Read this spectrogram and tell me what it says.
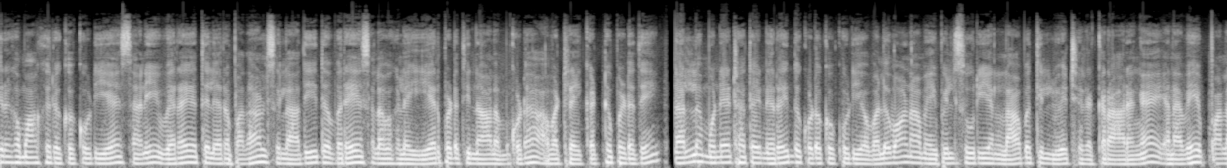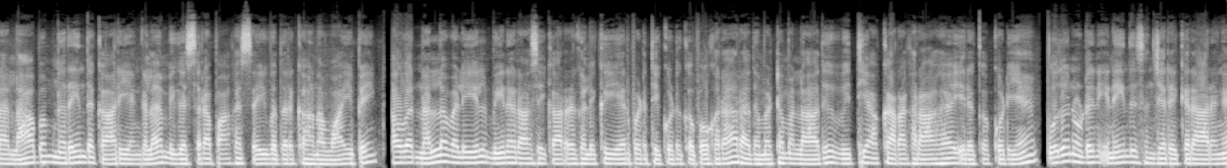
கிரகமாக இருக்கக்கூடிய சனி விரயத்தில் இருப்பதால் சில அதீத விரய செலவுகளை ஏற்படுத்தினாலும் கூட அவற்றை கட்டுப்படுத்தி நல்ல முன்னேற்றத்தை நிறைந்து கொடுக்கக்கூடிய வலுவான அமைப்பில் சூரியன் லாபத்தில் வீற்றிருக்கிறாருங்க. எனவே பல லாபம் நிறைந்த காரியங்களை மிக சிறப்பாக செய்வதற்கான வாய்ப்பை அவர் நல்ல வழியில் மீனராசிக்காரர்களுக்கு ஏற்படுத்தி கொடுக்க போகிறார். அது மட்டுமல்லாது வித்யாக்காரகராக இருக்கக்கூடிய புதனுடன் இணைந்து சஞ்சரிக்கிறாருங்க.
